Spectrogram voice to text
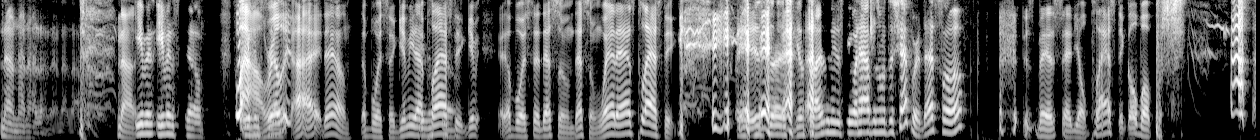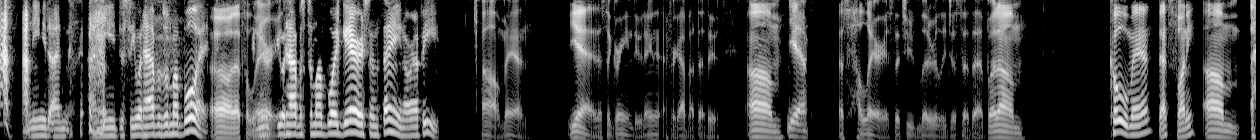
No, no, no, no, no, no, no. nah. even even still, Wow, so. really? All right, damn. That boy said, "Give me that Even plastic." Give me. That boy said, "That's some that's some wet ass plastic." it is. Uh, you know, so I need to see what happens with the Shepard. That's all. this man said, "Yo, plastic over." I need. I, I need to see what happens with my boy. oh, that's I need to hilarious. see what happens to my boy Garrus and Thane, R.I.P. oh man, yeah, that's a green dude, ain't it? I forgot about that dude. Um, Yeah. That's hilarious that you literally just said that. But um cool, man. That's funny. Um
